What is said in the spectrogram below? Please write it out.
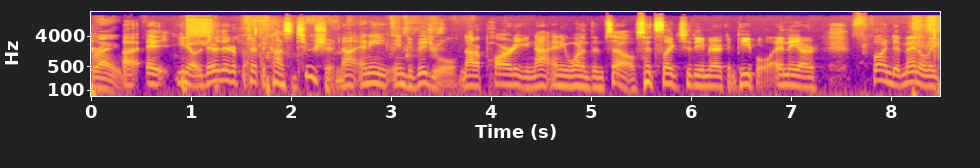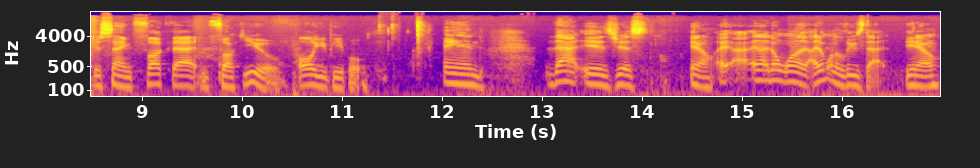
Right. uh, it, you know they're there to protect the constitution not any individual not a party not any one of themselves. It's like to the american people. And they are fundamentally just saying fuck that and fuck you all you people. And that is just you know I, I, and i don't want to i don't want to lose that you know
